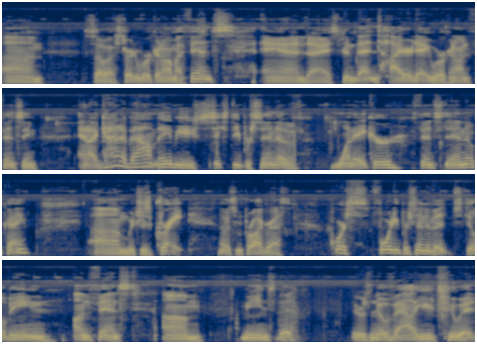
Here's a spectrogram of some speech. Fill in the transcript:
Um, so I started working on my fence, and I spent that entire day working on fencing, and I got about maybe sixty percent of one acre fenced in. Okay, um, which is great. That was some progress. Course, forty percent of it still being unfenced um, means that there's no value to it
